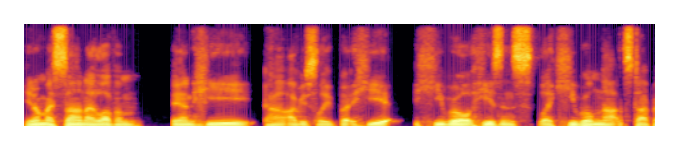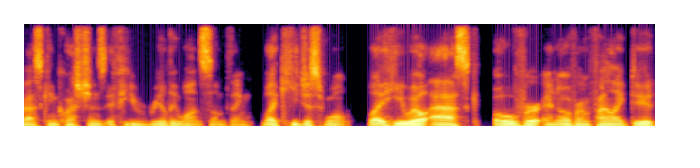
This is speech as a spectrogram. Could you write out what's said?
you know my son i love him and he uh, obviously but he he will he's in like he will not stop asking questions if he really wants something. Like he just won't like he will ask over and over i'm finally like dude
